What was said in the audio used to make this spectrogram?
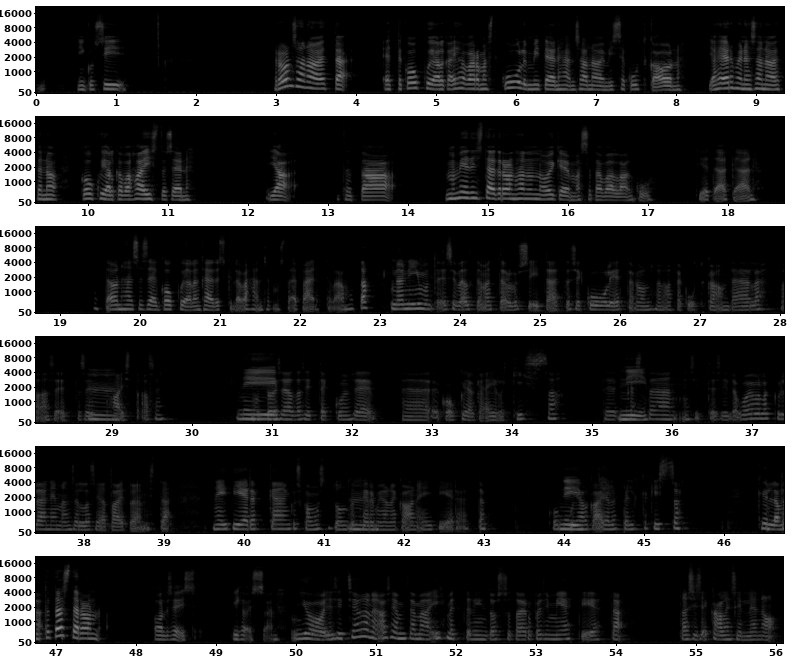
niin kuin si... Ron sanoo, että että koukkujalka ihan varmasti kuuli, miten hän sanoi, missä kutka on. Ja Hermione sanoi, että no, koukkujalka vaan haisto sen. Ja tota, mä mietin sitä, että Ronhan on oikeammassa tavallaan kuin tietääkään. Että onhan se sen koukkujalan käytös kyllä vähän semmoista epäilyttävää, mutta... No niin, mutta ei se välttämättä ollut siitä, että se kuuli, että Ron sanoi, että kutka on täällä, vaan se, että se mm. haistaa sen. Niin. Mutta toisaalta sitten, kun se koukkujalka ei ole kissa pelkästään, niin. niin sitten sillä voi olla kyllä enemmän sellaisia taitoja, mistä ne ei tiedäkään, koska musta tuntuu, että mm. Hermionekaan ei tiedä, että koukkujalka niin. ei ole pelkkä kissa. Kyllä, mutta, mutta tästä Ron on siis vihoissaan. Joo, ja sitten sellainen asia, mitä mä ihmettelin tuossa tai rupesin miettimään, että, tai siis eka olin silleen, no,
